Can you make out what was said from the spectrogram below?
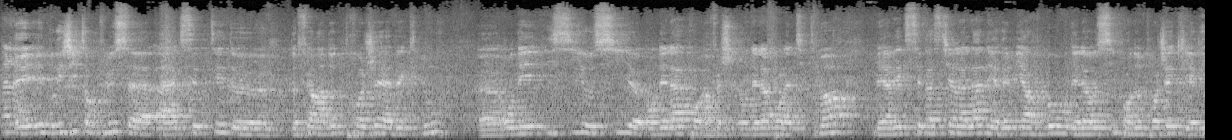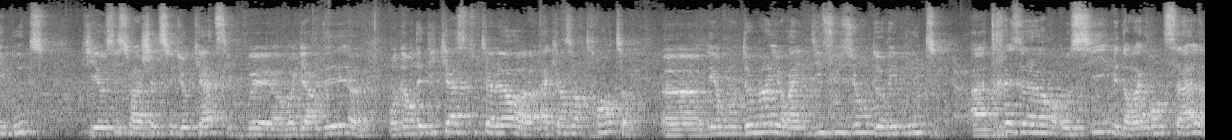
Voilà. Et, et Brigitte, en plus, a, a accepté de, de faire un autre projet avec nous. Euh, on est ici aussi, on est là pour, enfin, on est là pour la petite mort, mais avec Sébastien Lalanne et Rémi Argot, on est là aussi pour un autre projet qui est Reboot, qui est aussi sur la chaîne Studio 4, si vous pouvez euh, regarder. Euh, on est en dédicace tout à l'heure euh, à 15h30, euh, et demain il y aura une diffusion de Reboot à 13h aussi, mais dans la grande salle,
